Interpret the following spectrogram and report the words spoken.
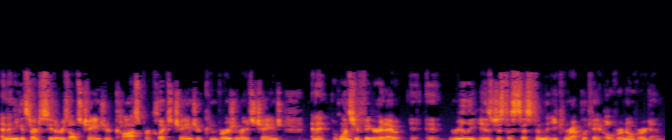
And then you can start to see the results change. Your cost per clicks change, your conversion rates change. And it, once you figure it out, it, it really is just a system that you can replicate over and over again.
